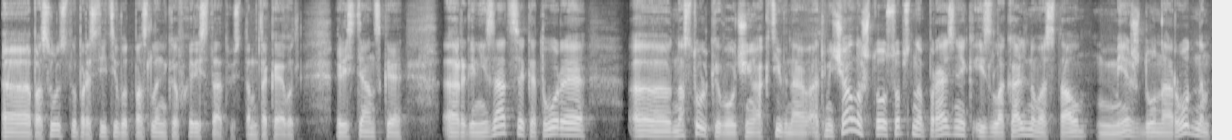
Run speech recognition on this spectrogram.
э, посольство, простите, вот посланников Христа. То есть там такая вот христианская организация, которая настолько его очень активно отмечала, что, собственно, праздник из локального стал международным.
